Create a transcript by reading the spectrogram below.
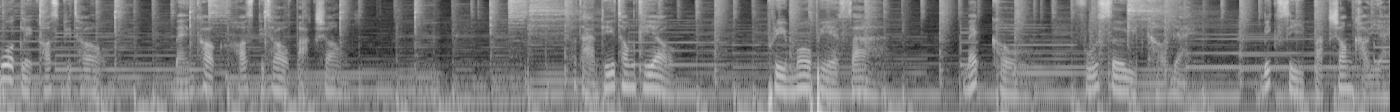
มวกเหล็ก Hospital Bangkok Hospital ปากช่อง สถานที่ท่องเที่ยว Primo Piazza m c c o Food Service เขาใหญ่ Big C ปากช่องเขาใหญ่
